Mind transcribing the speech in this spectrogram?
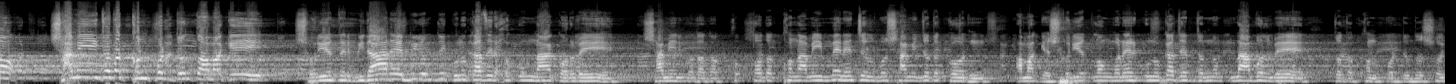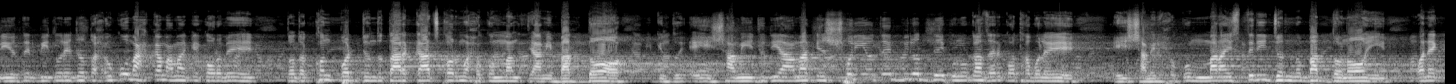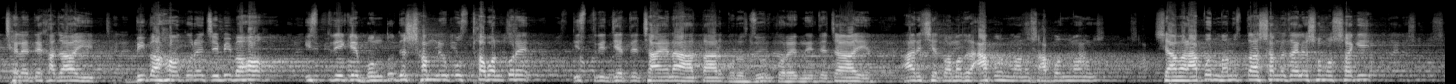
স্বামী যতক্ষণ পর্যন্ত আমাকে শরীয়তের বিধানের বিরুদ্ধে কোনো কাজের হুকুম না করবে। স্বামীর কথা তক্ষ- ততক্ষণ আমি মেনে চলবো, স্বামী যতক্ষণ আমাকে শরীয়ত লঙ্ঘনের কোনো কাজের জন্য না বলবে, ততক্ষণ পর্যন্ত শরীয়তের ভিতরে যত হুকুম, আহকাম আমাকে করবে, ততক্ষণ পর্যন্ত তার কাজকর্ম, হুকুম মানতে আমি বাধ্য। কিন্তু এই স্বামী যদি আমাকে শরীয়তের বিরুদ্ধে কোনো কাজের কথা বলে, এই স্বামীর হুকুম মানা স্ত্রীর জন্য বাধ্য নয়। অনেক ছেলে দেখা যায় বিবাহ করেছে, বিবাহ স্ত্রীকে বন্ধুদের সামনে উপস্থাপন করে, স্ত্রী যেতে চায় না তারপরে জোর করে নিতে চায়। আর সে তো আমাদের আপন মানুষ আপন মানুষ। সে আমার আপন মানুষ, তার সামনে চাইলে সমস্যা কি?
